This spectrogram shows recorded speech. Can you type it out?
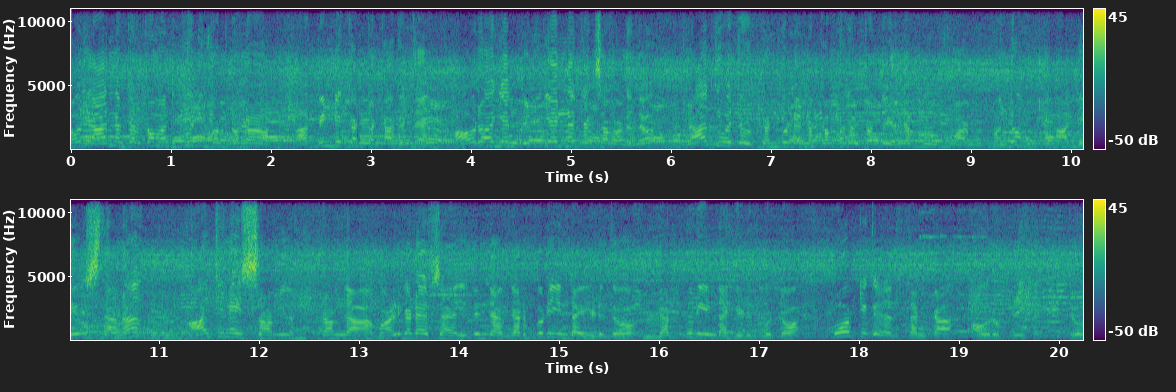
ಅವ್ರು ಯಾರನ್ನ ಕರ್ಕೊಂಬಂದು ಕೂಲಿ ಕೊಟ್ಕೊಂಡು, ಆ ಬಿಲ್ಡಿಂಗ್ ಕಟ್ಟೋಕ್ಕಾಗುತ್ತೆ? ಅವರಾಗೆ ಬೆಳಿಗ್ಗೆಯನ್ನ ಕೆಲಸ ಮಾಡೋದು, ರಾತ್ರಿ ಹೊತ್ತು ಕಟ್ಗಳೆಲ್ಲ ಕಂಬಗಳು ತಂದು ಎಲ್ಲ ಪ್ರೂಫ್ ಮಾಡಿಬಿಟ್ಟು ಬಂದು ಆ ದೇವಸ್ಥಾನ ಆಂಜನೇಯ ಸ್ವಾಮಿ ಫ್ರಮ್ ಒಳಗಡೆ ಸ ಇದರಿಂದ ಗರ್ಭಗುಡಿಯಿಂದ ಹಿಡಿದು, ಗರ್ಭಗುಡಿಯಿಂದ ಹಿಡಿದ್ಬಿಟ್ಟು ಕೋಟಿಗೆ ತನಕ ಅವರೊಬ್ಬರೇ ಕಟ್ಟಿದ್ದು.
